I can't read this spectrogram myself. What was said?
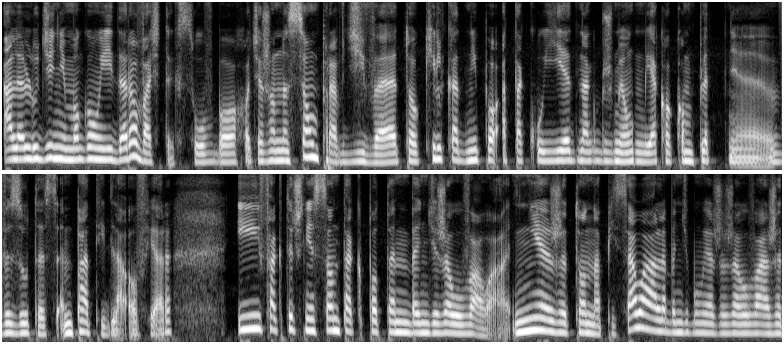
ale ludzie nie mogą jej darować tych słów, bo chociaż one są prawdziwe, to kilka dni po ataku jednak brzmią jako kompletnie wyzute z empatii dla ofiar. I faktycznie Sontag potem będzie żałowała. Nie, że to napisała, ale będzie mówiła, że żałowała, że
